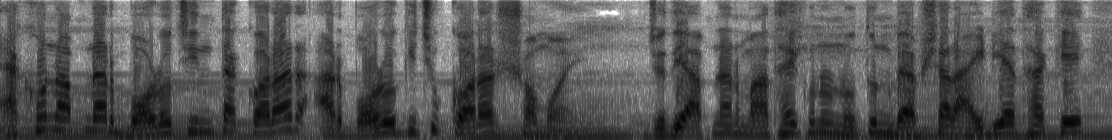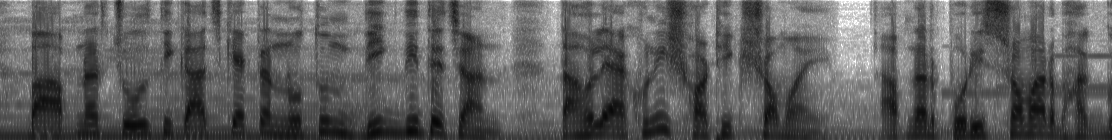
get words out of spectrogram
এখন আপনার বড় চিন্তা করার আর বড় কিছু করার সময়। যদি আপনার মাথায় কোনো নতুন ব্যবসার আইডিয়া থাকে বা আপনার চলতি কাজকে একটা নতুন দিক দিতে চান, তাহলে এখনই সঠিক সময়। আপনার পরিশ্রম আর ভাগ্য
